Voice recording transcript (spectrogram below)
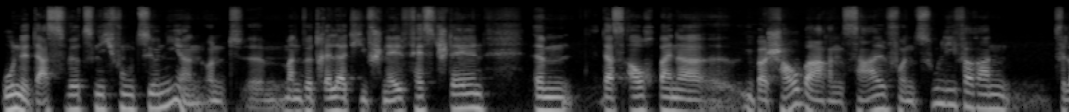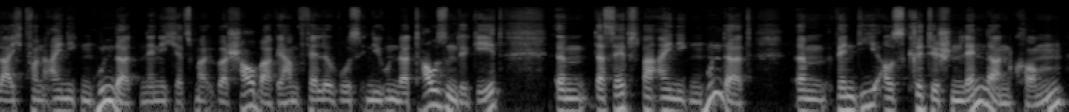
Ohne das wird es nicht funktionieren. Und äh, man wird relativ schnell feststellen, ähm, dass auch bei einer äh, überschaubaren Zahl von Zulieferern, vielleicht von einigen hundert, nenne ich jetzt mal überschaubar, wir haben Fälle, wo es in die Hunderttausende geht, ähm, dass selbst bei einigen hundert ähm, wenn die aus kritischen Ländern kommen,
